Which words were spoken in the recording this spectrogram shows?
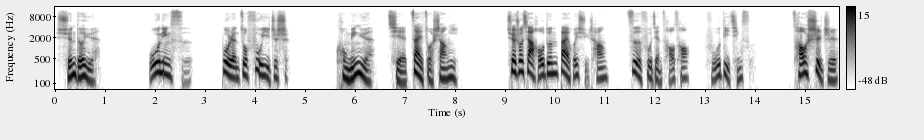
玄德曰：“吾宁死，不忍做负义之事。”孔明曰：“且再作商议。”却说夏侯惇败回许昌，自复见曹操，伏地请死。操视之，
